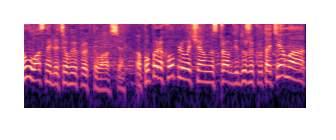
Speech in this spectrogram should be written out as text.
Ну, власне, для цього і проєктувався. По перехоплювачам насправді дуже крута тема.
